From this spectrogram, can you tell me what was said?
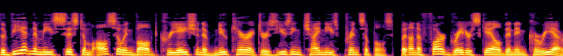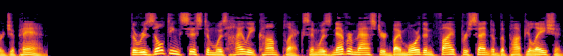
The Vietnamese system also involved creation of new characters using Chinese principles, but on a far greater scale than in Korea or Japan. The resulting system was highly complex and was never mastered by more than 5% of the population.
